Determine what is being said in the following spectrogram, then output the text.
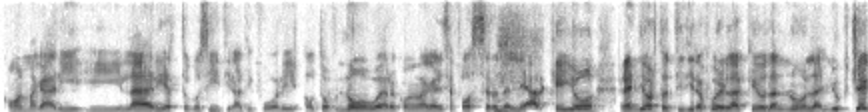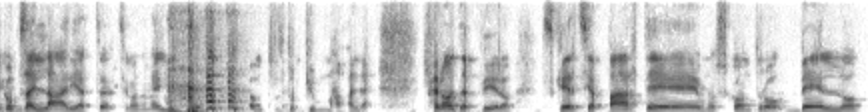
con magari i lariat così tirati fuori out of nowhere, come magari se fossero delle RKO, Randy Orton ti tira fuori l'RKO dal nulla, Luke Jacobs ha il lariat, secondo me gli fa molto più male, però davvero scherzi a parte, è uno scontro bello,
